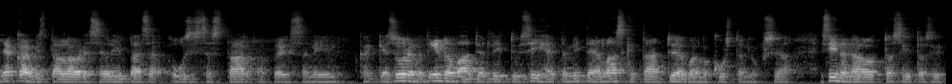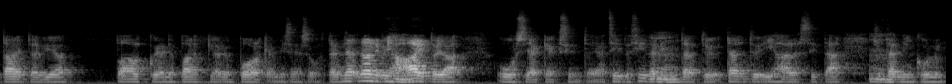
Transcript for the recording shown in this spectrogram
jakamistaloudessa ja ylipäänsä uusissa startupeissa, niin kaikkein suurimmat innovaatiot liittyy siihen, että miten lasketaan työvoimakustannuksia. Ja siinä nämä ovat tosi tosi taitavia palkkojen ja palkkioiden polkemisen suhteen. Ne, ne on niin ihan mm. aitoja uusia keksintöjä. Et siitä siitä mm. niin täytyy, täytyy ihailla sitä, mm. sitä niin kuin,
